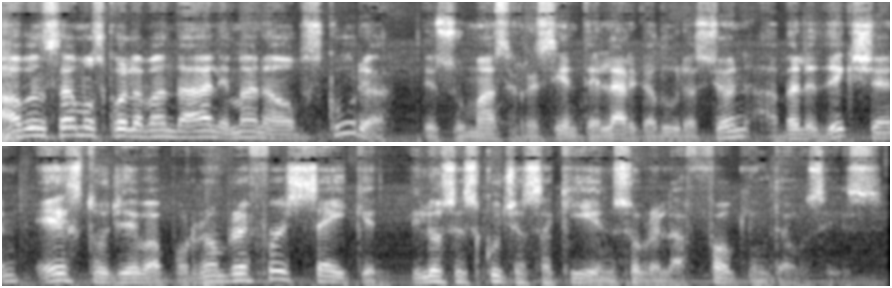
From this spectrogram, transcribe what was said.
Avanzamos con la banda alemana Obscura. De su más reciente larga duración, A Benediction, esto lleva por nombre Forsaken y los escuchas aquí en Sobre la Fucking Dosis.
